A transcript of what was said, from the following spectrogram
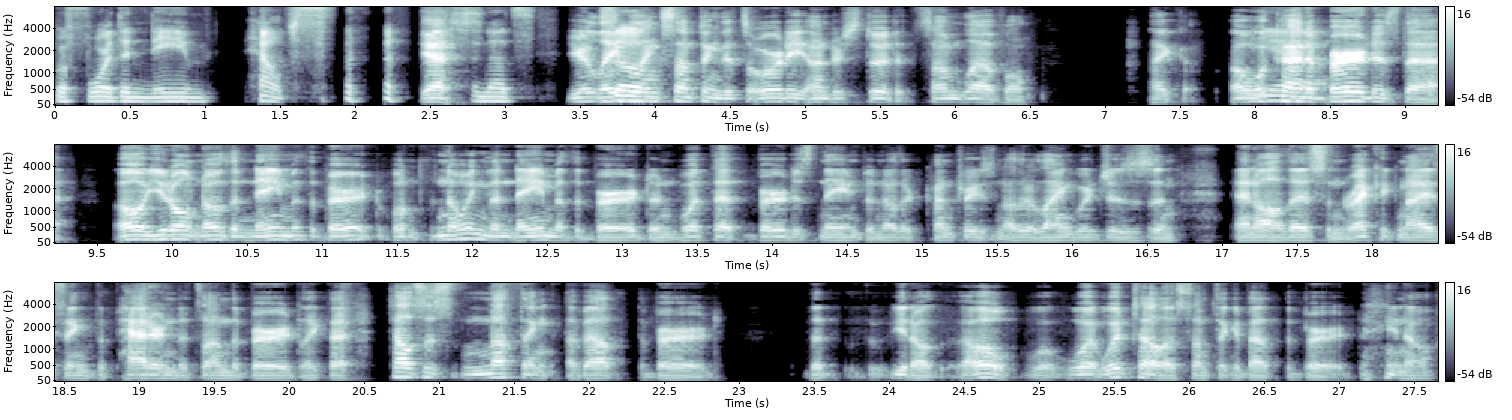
before the name helps. yes. And that's you're labeling so, something that's already understood at some level. Like, oh, what yeah. kind of bird is that? Oh, you don't know the name of the bird? Well, knowing the name of the bird and what that bird is named in other countries and other languages and and all this and recognizing the pattern that's on the bird like that tells us nothing about the bird. that you know oh what would tell us something about the bird you know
